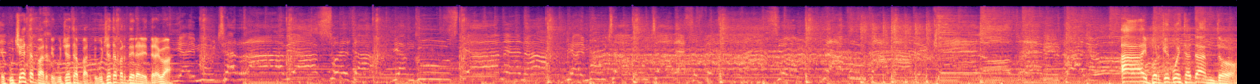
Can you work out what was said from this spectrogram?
Escucha esta parte, escucha esta parte, escucha esta parte de la letra, ahí va. Ay, ¿por qué cuesta tanto?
